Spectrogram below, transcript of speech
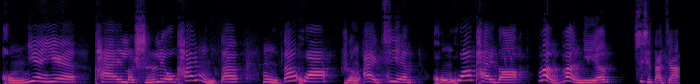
红艳艳；开了石榴开牡丹，牡丹花人爱见。红花开的万万年，谢谢大家。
